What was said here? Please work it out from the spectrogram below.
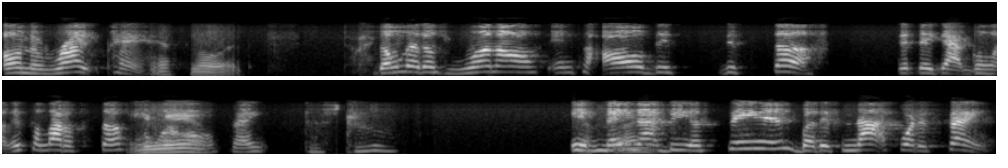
On the right path. Yes, Lord. Don't let us run off into all this this stuff that they got going. It's a lot of stuff going Amen. on, saints. That's true. It That's may right. not be a sin, but it's not for the saints.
